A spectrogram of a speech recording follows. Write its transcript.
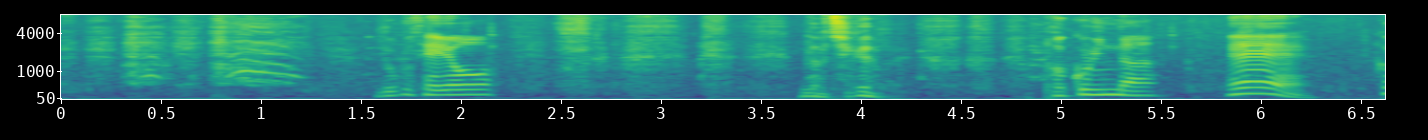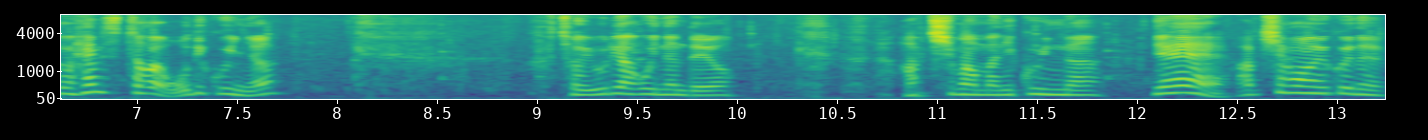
누구세요 너 지금 벗고 있나? 예. 그럼 햄스터가 옷 입고 있냐? 저 요리하고 있는데요. 앞치마만 입고 있나? 예. 앞치마만 입고 있는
